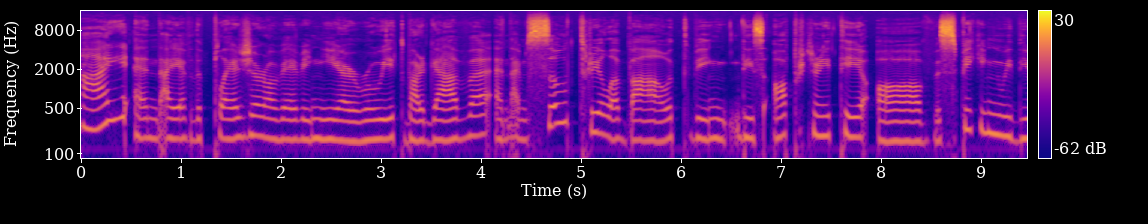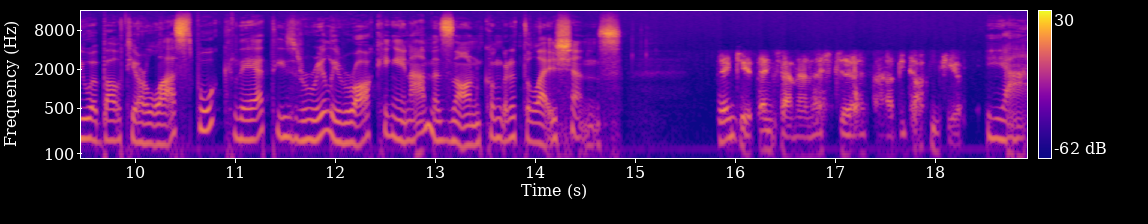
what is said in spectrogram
Hi, and I have the pleasure of having here Rohit Bhargava, and I'm so thrilled about being this opportunity of speaking with you about your last book that is really rocking in Amazon. Congratulations! Thank you. Thanks, Anna. Nice to uh, be talking to you. Yeah,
